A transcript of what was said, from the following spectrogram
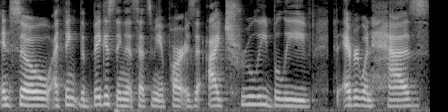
And so I think the biggest thing that sets me apart is that I truly believe that everyone has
